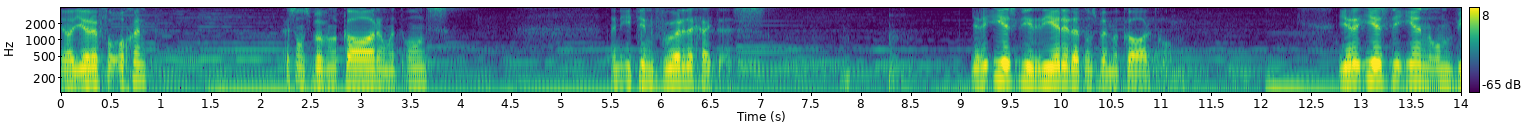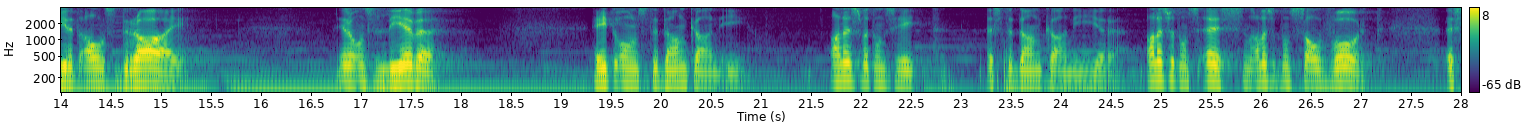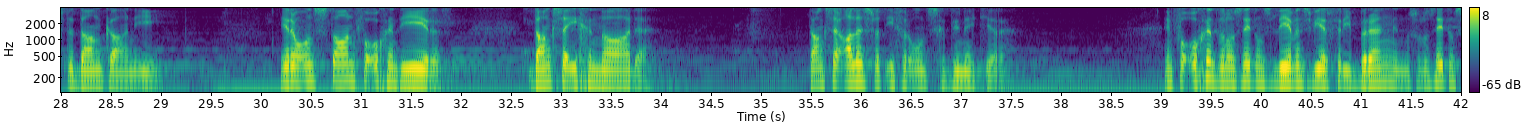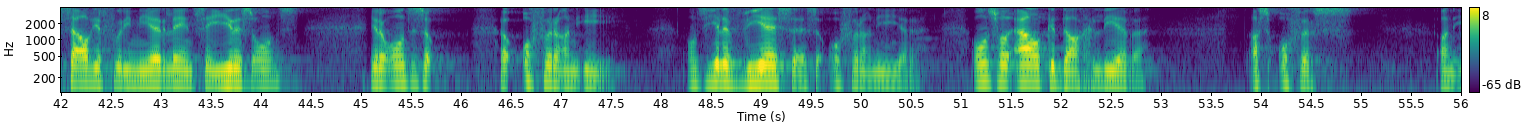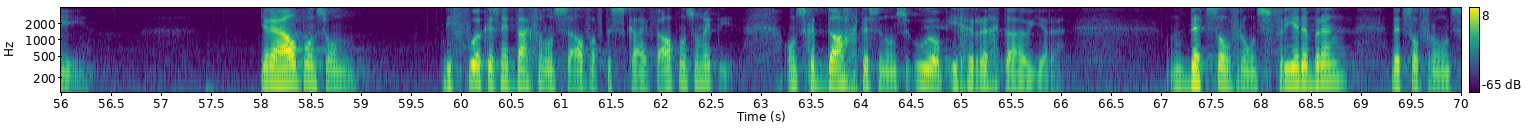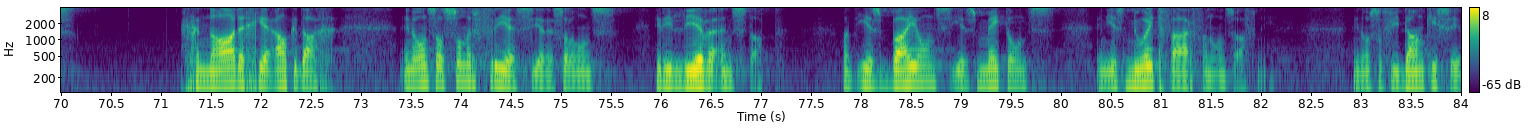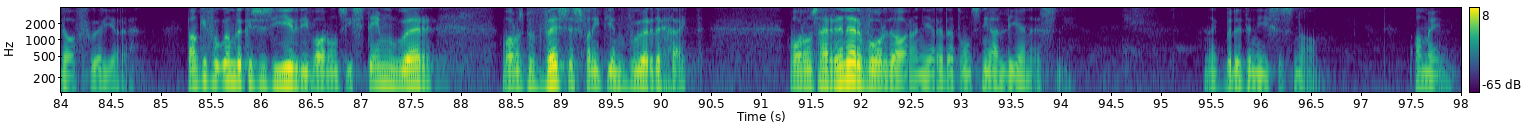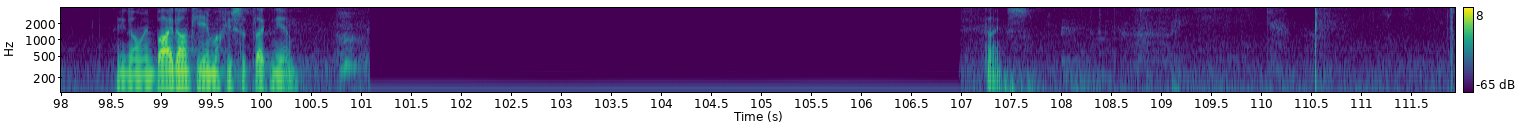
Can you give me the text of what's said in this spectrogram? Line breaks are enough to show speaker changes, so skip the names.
Ja Here, vir oggend is ons bymekaar omdat ons in U teenwoordigheid is. Here, U is die rede dat ons bymekaar kom. Here, U is die een om wie dit als draai. Here, ons lewe het ons te danke aan U. Alles wat ons het is te danke aan U, Here. Alles wat ons is en alles wat ons sal word is te danke aan U. Here, ons staan ver oggend hier danksy U genade. Danksy alles wat U vir ons gedoen het, Here. En ver oggend wil ons net ons lewens weer vir U bring en ons wil ons net onsself weer voor U neer lê en sê hier is ons. Here, ons is 'n 'n offer aan U. Ons hele wese is 'n offer aan U, Here. Ons wil elke dag lewe as offers aan U. Here, help ons om die fokus net weg van onsself af te skuif. Help ons om net ons gedagtes en ons oë op U gerig te hou, Here. En dit sal vir ons vrede bring. Dit sal vir ons genade gee elke dag. En ons sal sonder vrees, Here, sal ons hierdie lewe instap. Want U is by ons, U is met ons en U is nooit ver van ons af nie. En ons wil vir U dankie sê daarvoor, Here. Dankie vir oomblikke soos hierdie waar ons U stem hoor waar ons bewus is van die teenwoordigheid waar ons herinner word daaraan Here dat ons nie alleen is nie. En ek bid dit in Jesus naam. Amen. En nou en baie dankie jy mag jou sitplek neem. Thanks.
